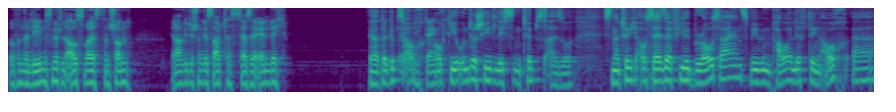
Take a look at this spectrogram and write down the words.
Aber von der Lebensmittelausweis dann schon, ja, wie du schon gesagt hast, sehr, sehr ähnlich. Ja, da gibt's auch, auch die unterschiedlichsten Tipps. Also ist natürlich auch sehr, sehr viel Bro-Science, wie im Powerlifting auch äh,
